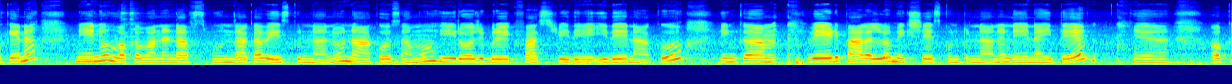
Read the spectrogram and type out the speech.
ఓకేనా? నేను ఒక వన్ అండ్ హాఫ్ స్పూన్ దాకా వేసుకున్నాను. నా కోసము ఈరోజు బ్రేక్ఫాస్ట్ ఇది ఇదే నాకు. ఇంకా వేడి పాలల్లో మిక్స్ చేసుకుంటున్నాను నేనైతే. ఒక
